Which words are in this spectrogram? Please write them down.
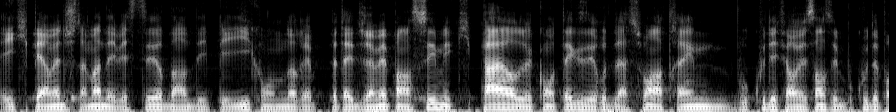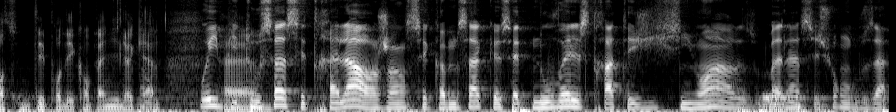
et qui permettent justement d'investir dans des pays qu'on n'aurait peut-être jamais pensé, mais qui, par le contexte zéro de la soie, entraînent beaucoup d'effervescence et beaucoup d'opportunités pour des compagnies locales. Oui, puis tout ça, c'est très large. Hein. C'est comme ça que cette nouvelle stratégie chinoise, ben là, c'est sûr, on vous a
